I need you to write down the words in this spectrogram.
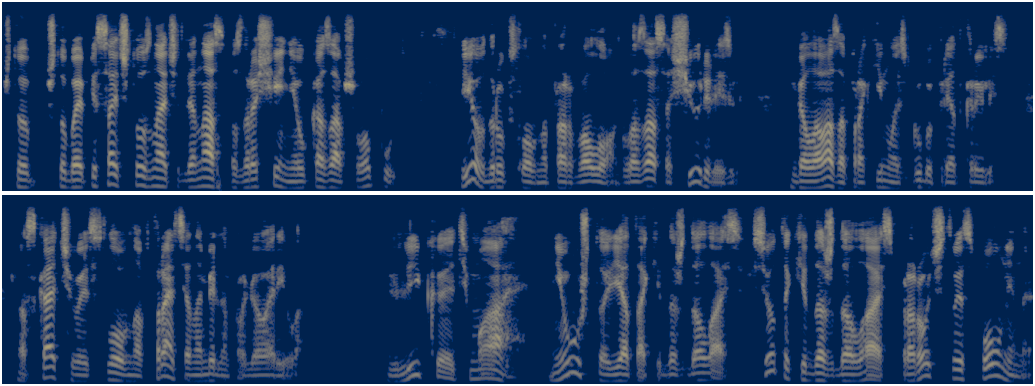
чтобы, чтобы описать, что значит для нас возвращение указавшего путь. Ее вдруг словно прорвало, глаза сощурились, голова запрокинулась, губы приоткрылись. Раскачиваясь, словно в трансе, она медленно проговорила. «Великая тьма! Неужто я так и дождалась? Все-таки дождалась, пророчество исполнено.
